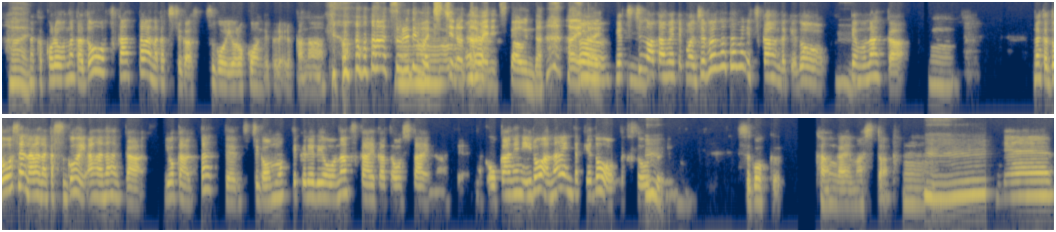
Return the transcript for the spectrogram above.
はいなん。かこれをなんかどう使ったらなんか父がすごい喜んでくれるかな。それでも父のために使うんだ。はいはい。うんいや父のためって、まあ自分のために使うんだけど、でもなんか、うん、なんかどうせならなんかすごい、ああ、なんか良かったって父が思ってくれるような使い方をしたいなって。なんかお金に色はないんだけど、そういうふうにすごく考えました。うんうん。で、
